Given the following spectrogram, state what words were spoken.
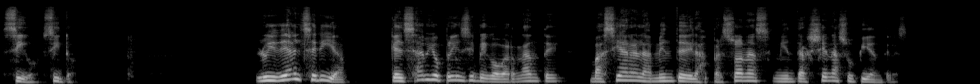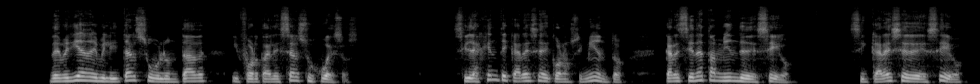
sigo, cito. Lo ideal sería que el sabio príncipe gobernante vaciara la mente de las personas mientras llena sus vientres debería debilitar su voluntad y fortalecer sus huesos. Si la gente carece de conocimiento, carecerá también de deseo. Si carece de deseo,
